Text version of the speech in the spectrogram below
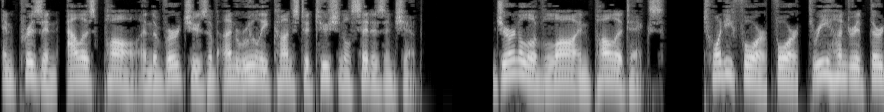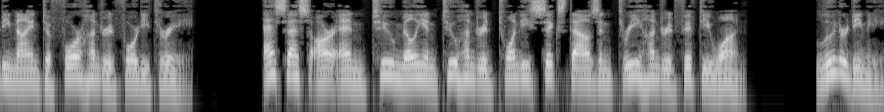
and Prison, Alice Paul and the Virtues of Unruly Constitutional Citizenship. Journal of Law and Politics. 24 339–443. SSRN 2226351. Lunardini,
